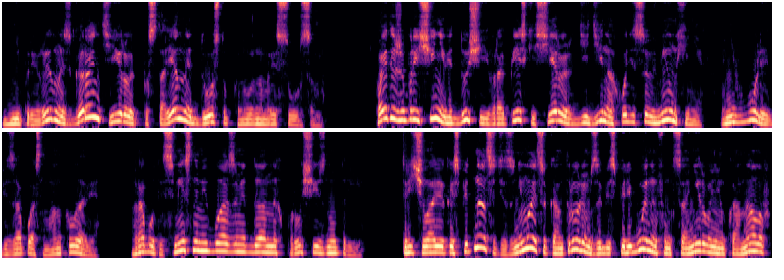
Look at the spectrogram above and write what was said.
Непрерывность гарантирует постоянный доступ к нужным ресурсам. По этой же причине ведущий европейский сервер DD находится в Мюнхене, а не в более безопасном анклаве. Работать с местными базами данных проще изнутри. Три человека из 15 занимаются контролем за бесперебойным функционированием каналов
